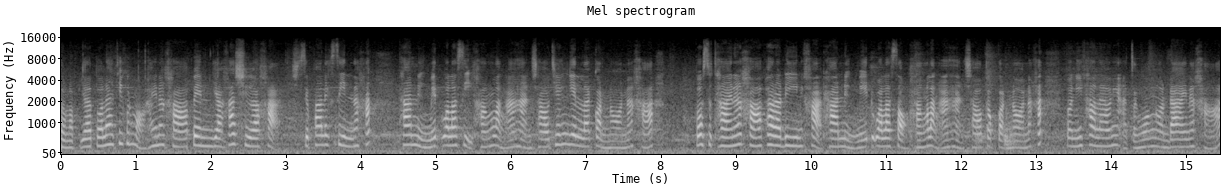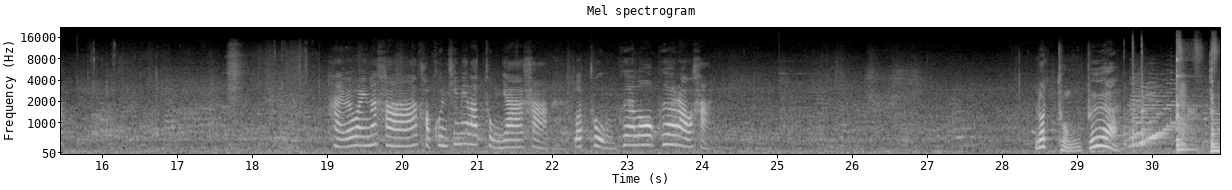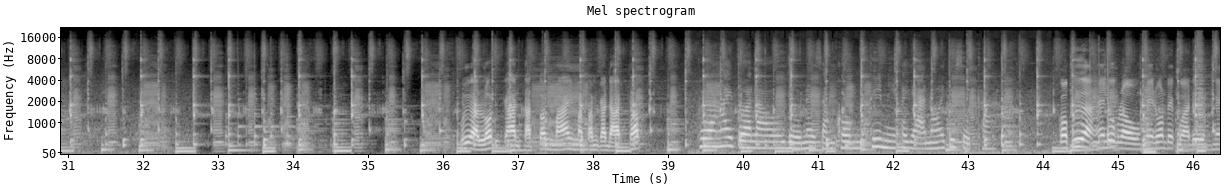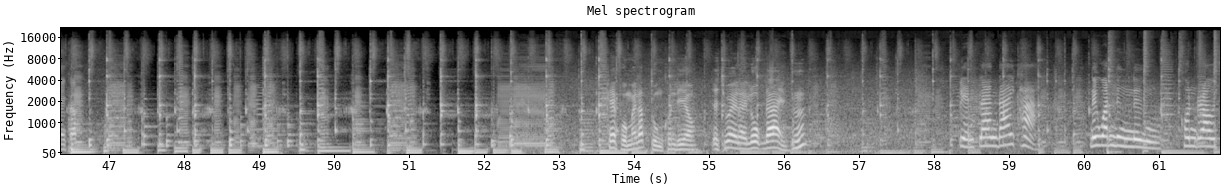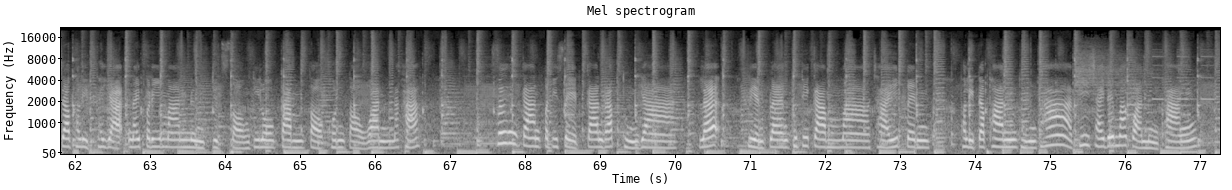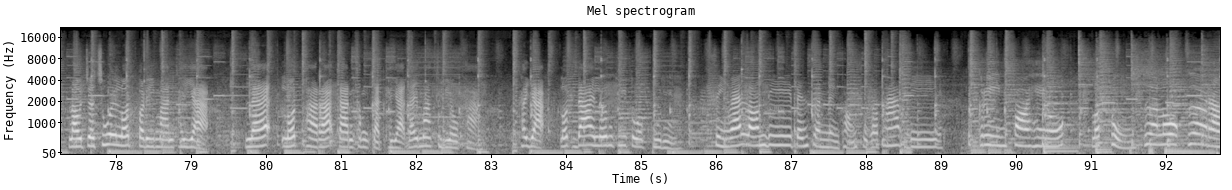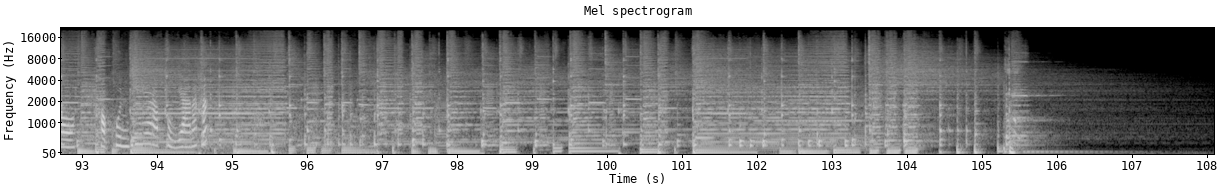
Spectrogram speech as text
สำหรับยาตัวแรกที่คุณหมอให้นะคะ เป็นยาฆ่าเชื้อค่ะเซฟาเล็กซินนะคะทาน1เม็ดวันละ4ครั้งหลังอาหารเช้าเที่ยงเย็นและก่อนนอนนะคะ ตัวสุดท้ายนะคะพาราดีนค่ะทาน 1 เม็ดวันละ2ครั้งหลังอาหารเช้ากับก่อนนอนนะคะ ตัวนี้ทานแล้วเนี่ยอาจจะง่วงนอนได้นะคะ หายไวๆนะคะ ขอบคุณที่ไม่รับถุงยาค่ะ ลดถุงเพื่อโลกเพื่อเราค่ะลดถุงเพื่อ เพื่อลดการตัดต้นไม้มาทำกระดาษครับ เพื่อให้ตัวเราอยู่ในสังคมที่มีขยะน้อยที่สุดค่ะ ก็เพื่อให้โลกเราไม่ร้อนไปกว่าเดิมไงครับ แค่ผมไม่รับถุงคนเดียว จะช่วยอะไรโลกได้ฮะเปลี่ยนแปลงได้ค่ะ ในวันหนึ่งหนึ่ง คนเราจะผลิตขยะในปริมาณ 1.2 กิโลกรัมต่อคนต่อวันนะคะ ซึ่งการปฏิเสธการรับถุงยา และเปลี่ยนแปลงพฤติกรรมมาใช้เป็นผลิตภัณฑ์ถุงผ้าที่ใช้ได้มากกว่า 1 ครั้ง เราจะช่วยลดปริมาณขยะ และลดภาระการกำจัดขยะได้มากทีเดียวค่ะ ขยะลดได้เริ่มที่ตัวคุณ สิ่งแวดล้อมดีเป็นส่วนหนึ่งของสุขภาพดี Green for Health ลดถุงเพื่อโลกเพื่อเราขอบคุณที่ไม่รับถุงยานะคะ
